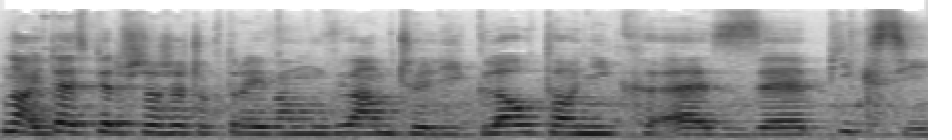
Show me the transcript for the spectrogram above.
No i to jest pierwsza rzecz, o której Wam mówiłam, czyli Glow Tonic e, z Pixie.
